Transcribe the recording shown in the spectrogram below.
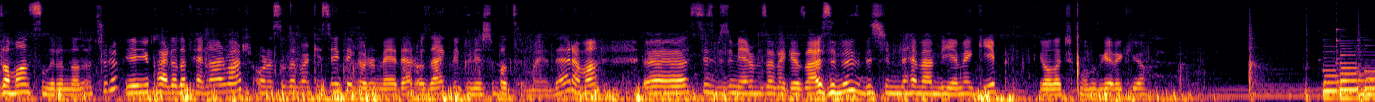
zaman sınırından ötürü. Ee, yukarıda da fener var. Orası da böyle kesinlikle görülmeye değer. Özellikle güneşi batırmaya değer ama e, siz bizim yerimize de gezersiniz. Biz şimdi hemen bir yemek yiyip yola çıkmamız gerekiyor. Yemeğe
